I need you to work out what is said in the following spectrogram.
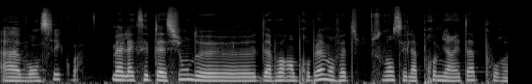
à avancer. quoi. Mais L'acceptation d'avoir un problème, en fait, souvent c'est la première étape pour,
